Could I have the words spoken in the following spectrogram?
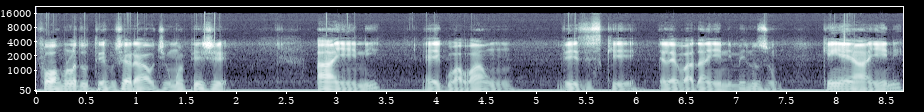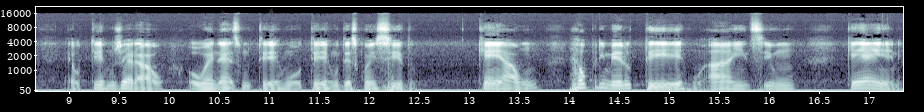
Fórmula do termo geral de uma PG. AN é igual a 1 vezes Q elevado a N menos 1. Quem é AN? É o termo geral ou o enésimo termo ou termo desconhecido. Quem é A1? É o primeiro termo, A índice 1. Quem é N?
